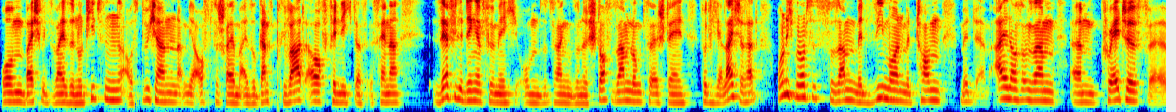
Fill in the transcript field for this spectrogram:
um beispielsweise Notizen aus Büchern mir aufzuschreiben. Also ganz privat auch finde ich, dass Asana sehr viele Dinge für mich, um sozusagen so eine Stoffsammlung zu erstellen, wirklich erleichtert hat. Und ich benutze es zusammen mit Simon, mit Tom, mit äh, allen aus unserem ähm, Creative äh,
